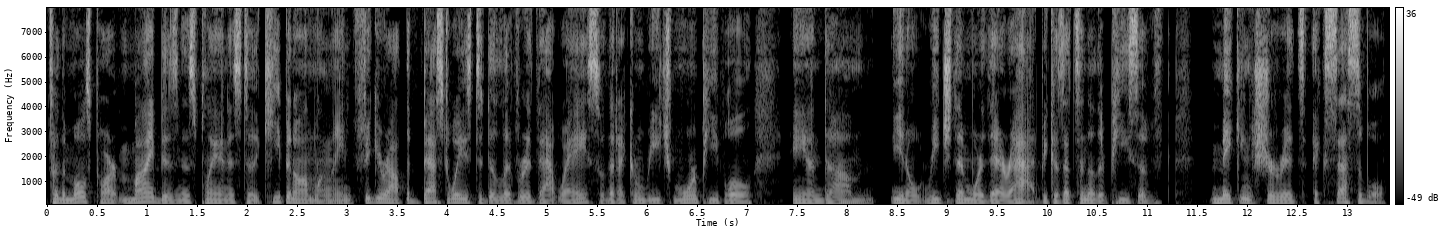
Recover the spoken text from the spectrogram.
for the most part, my business plan is to keep it online, figure out the best ways to deliver it that way so that I can reach more people and, um, you know, reach them where they're at, because that's another piece of making sure it's accessible,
